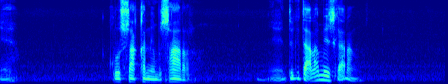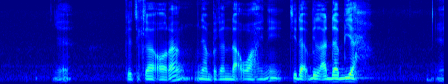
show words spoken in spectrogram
Ya kerusakan yang besar. Ya, itu kita alami sekarang. Ya. Ketika orang menyampaikan dakwah ini tidak bil adabiah. Ya,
